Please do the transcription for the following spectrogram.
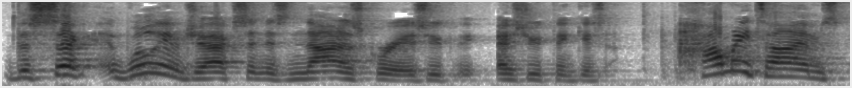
the sec William Jackson is not as great as you th- as you think is. How many times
